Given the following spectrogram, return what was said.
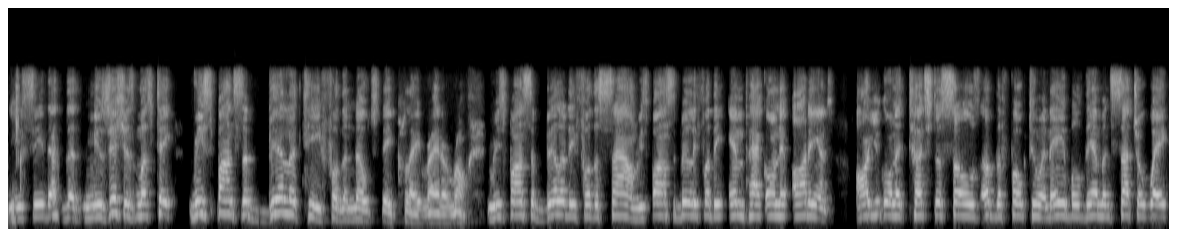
You see that the musicians must take responsibility for the notes they play, right or wrong, responsibility for the sound, responsibility for the impact on the audience, Are you going to touch the souls of the folk to enable them in such a way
